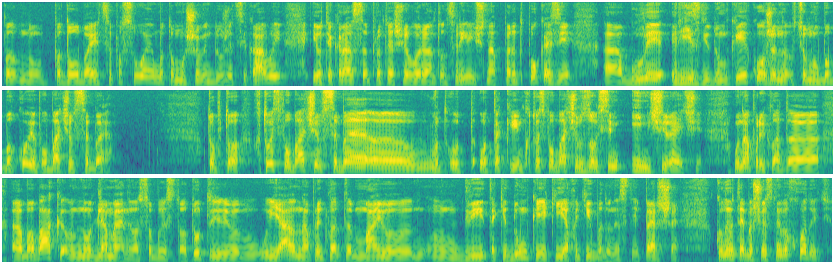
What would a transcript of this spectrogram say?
по- ну, подобається по-своєму, тому що він дуже цікавий. І от якраз про те, що говорив Антон Сергійович, на передпоказі е, були різні думки. Кожен в цьому бабакові побачив себе. Тобто хтось побачив себе е, от, от, от таким, хтось побачив зовсім інші речі. У, наприклад, е, е, бабак, ну для мене особисто, тут е, я, наприклад, маю дві такі думки, які я хотів би донести. Перше, коли в тебе щось не виходить.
